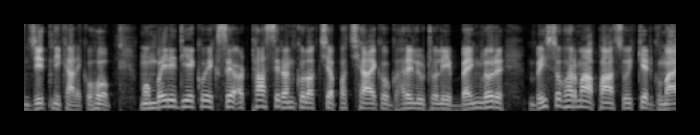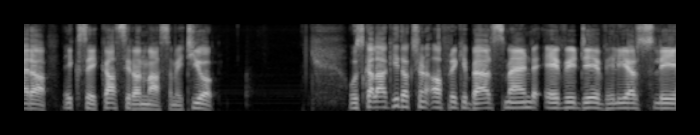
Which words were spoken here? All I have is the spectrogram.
जित निकालेको हो। मुम्बईले दिएको एक सय अठासी रनको लक्ष्य पछ्याएको घरेलु टोली बेङ्गलोर विश्वभरमा पाँच विकेट गुमाएर एक सय एक्कासी रनमा समेटियो। उसका लागि दक्षिण अफ्रिकी ब्याट्सम्यान एभिडे भेलियर्सले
